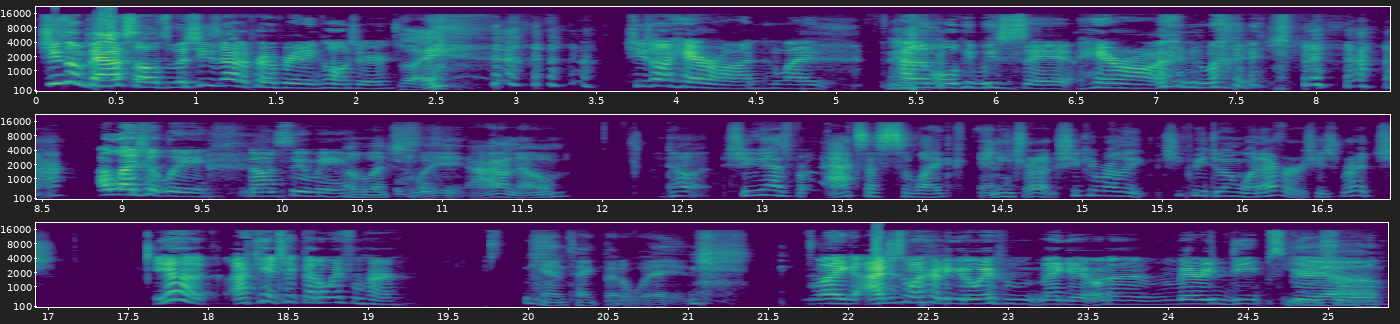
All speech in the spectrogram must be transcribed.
she's on bath salts, but she's not appropriating culture. Like, She's on hair on, like how them old people used to say it. Hair on. allegedly. Don't sue me. allegedly, I don't know. I don't. She has access to like any drug. She could probably. She could be doing whatever. She's rich. Yeah, I can't take that away from her. Can't take that away. Like, I just want her to get away from Megan on a very deep spiritual.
